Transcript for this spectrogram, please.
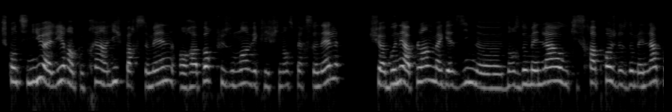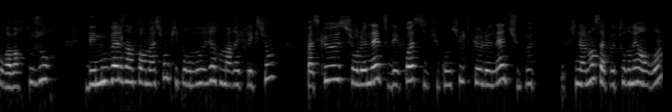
je continue à lire à peu près un livre par semaine en rapport plus ou moins avec les finances personnelles. Je suis abonnée à plein de magazines euh, dans ce domaine-là ou qui se rapprochent de ce domaine-là pour avoir toujours des nouvelles informations, puis pour nourrir ma réflexion. Parce que sur le net, des fois, si tu consultes que le net, tu peux finalement, ça peut tourner en rond.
